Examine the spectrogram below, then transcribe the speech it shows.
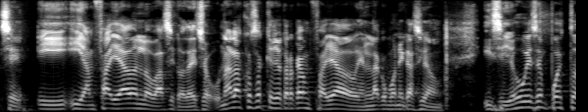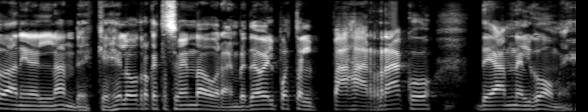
sí. Y, y han fallado en lo básico. De hecho, una de las cosas que yo creo que han fallado es en la comunicación. Y si ellos hubiesen puesto a Daniel Hernández, que es el otro que está saliendo ahora, en vez de haber puesto el pajarraco de Amnel Gómez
